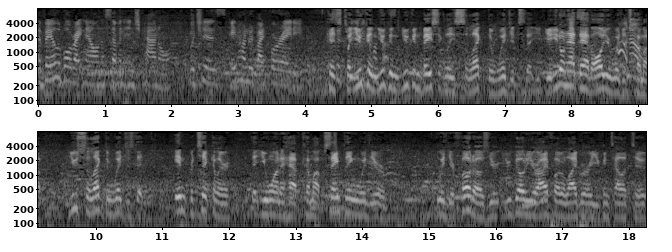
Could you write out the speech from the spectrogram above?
available right now on a 7-inch panel, which is 800 by 480. Okay, So but you can you can you can basically select the widgets that you, you don't have to have all your widgets no. come up. You select the widgets that, in particular, that you want to have come up. Same thing with your with your photos. You you go to your iPhoto library. You can tell it to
